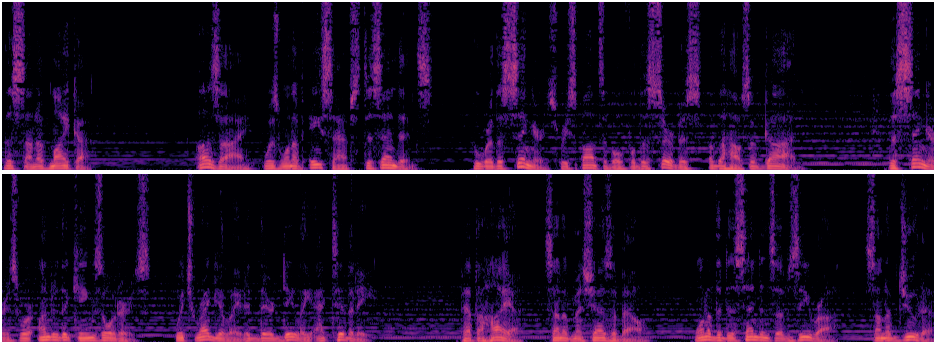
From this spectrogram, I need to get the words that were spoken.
the son of Micah. Uzzi was one of Asaph's descendants, who were the singers responsible for the service of the house of God. The singers were under the king's orders, which regulated their daily activity. Pethahiah, son of Meshezabel, one of the descendants of Zerah, son of Judah,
